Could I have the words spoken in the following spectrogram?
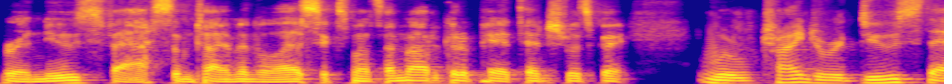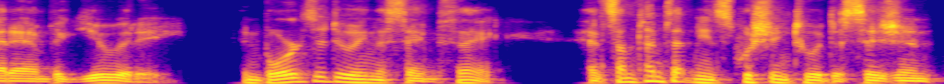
or a news fast sometime in the last six months. I'm not going to pay attention to what's going We're trying to reduce that ambiguity. And boards are doing the same thing. And sometimes that means pushing to a decision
